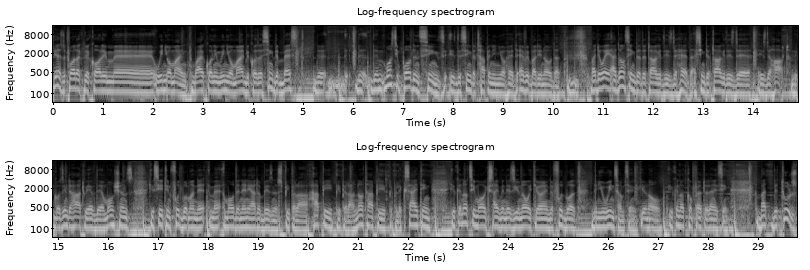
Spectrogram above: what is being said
Yes, the product they call him uh, Win Your Mind. Why I call him Win Your Mind? Because I think the best, the, the, the, the most important things is the thing that happen in your head. Everybody know that. By the way, I don't think that the target is the head. I think the target is the is the heart because in the heart we have the emotions. You see it in football more than, more than any other business. People are happy, people are not happy, people exciting. You cannot see more excitement as you know it. You are in the football, then you win something. You know you cannot compare to anything. But the tools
